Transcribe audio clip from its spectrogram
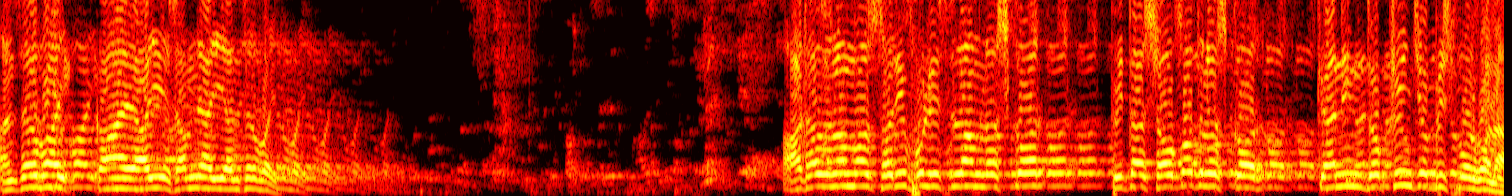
अंसर भाई कहाँ है आइए सामने आइए अंसर भाई আঠারো নম্বর শরীফুল ইসলাম লস্কর পিতা শওকত লস্কর ক্যানিং দক্ষিণ চব্বিশ পরগনা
